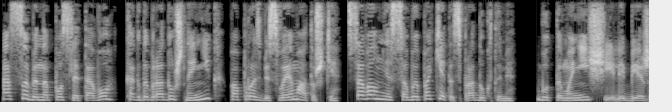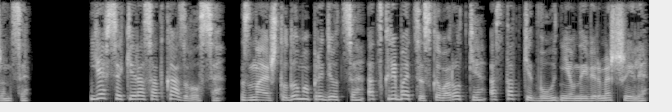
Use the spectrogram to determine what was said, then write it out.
Особенно после того, как добродушный Ник по просьбе своей матушки совал мне с собой пакеты с продуктами, будто мы нищие или беженцы. Я всякий раз отказывался, зная, что дома придется отскребать со сковородки остатки двухдневной вермишели.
